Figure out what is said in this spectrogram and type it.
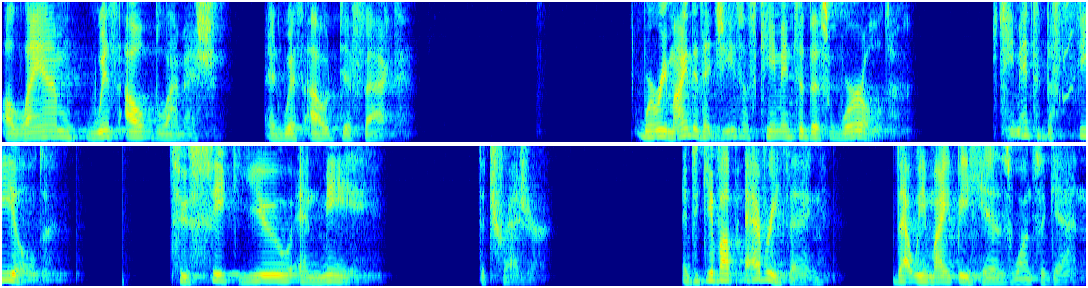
a lamb without blemish and without defect. We're reminded that Jesus came into this world, He came into the field to seek you and me, the treasure and to give up everything that we might be His once again.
